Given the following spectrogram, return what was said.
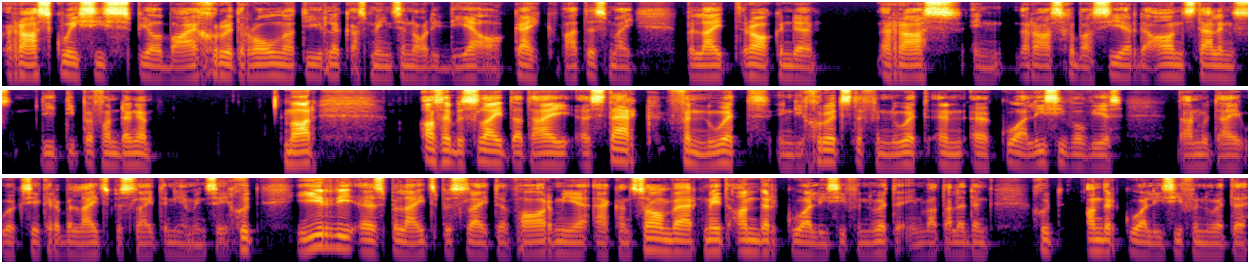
raskwessies speel baie groot rol natuurlik as mense na die DA kyk. Wat is my beleid rakende ras en rasgebaseerde aanstellings, die tipe van dinge. Maar as hy besluit dat hy 'n sterk vennoot en die grootste vennoot in 'n koalisie wil wees, dan moet hy ook sekere beleidsbesluite neem en sê, "Goed, hierdie is beleidsbesluite waarmee ek kan saamwerk met ander koalisievennote en wat hulle dink, goed, ander koalisievennote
